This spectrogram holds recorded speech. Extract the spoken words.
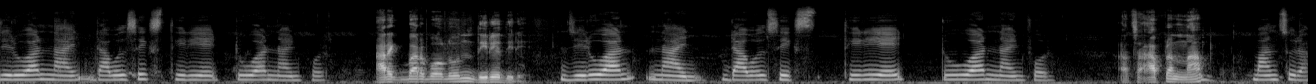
Zero one nine double six three eight two one nine four. আরেকবার বলুন ধীরে ধীরে। Zero one nine double six three eight two one nine four. আচ্ছা আপনার নাম? মানসুরা।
